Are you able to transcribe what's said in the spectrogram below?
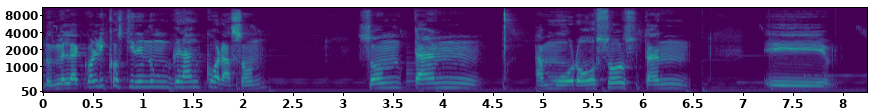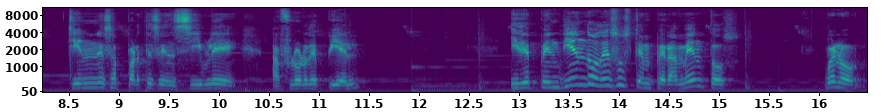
Los melancólicos tienen un gran corazón, son tan amorosos, tan... Eh, tienen esa parte sensible a flor de piel. Y dependiendo de esos temperamentos, bueno,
